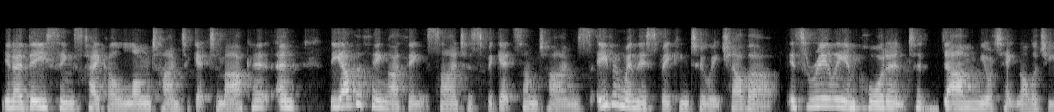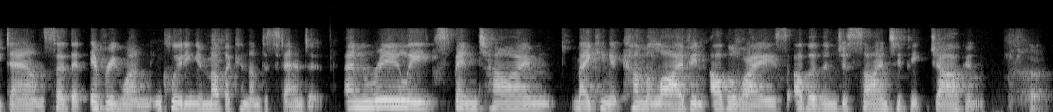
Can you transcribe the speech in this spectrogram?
you know, these things take a long time to get to market. And the other thing I think scientists forget sometimes, even when they're speaking to each other, it's really important to dumb your technology down so that everyone, including your mother, can understand it and really spend time making it come alive in other ways other than just scientific jargon.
